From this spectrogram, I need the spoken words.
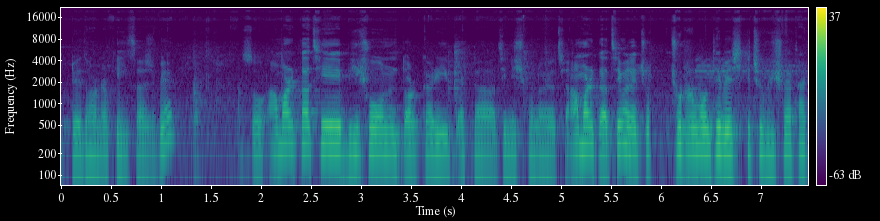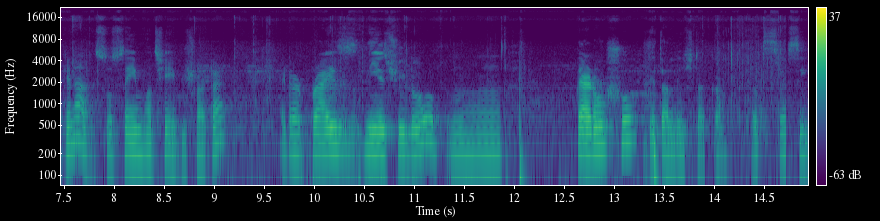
একটু এ ধরনের ফেস আসবে। সো আমার কাছে ভীষণ দরকারি একটা জিনিস মনে হয়েছে। আমার কাছে মানে ছোট- ছোটোর মধ্যে বেশ কিছু বিষয় থাকে না? সো সেম হচ্ছে এই বিষয়টা। এটার প্রাইস নিয়েছিল তেরোশো তেতাল্লিশ টাকা। সি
